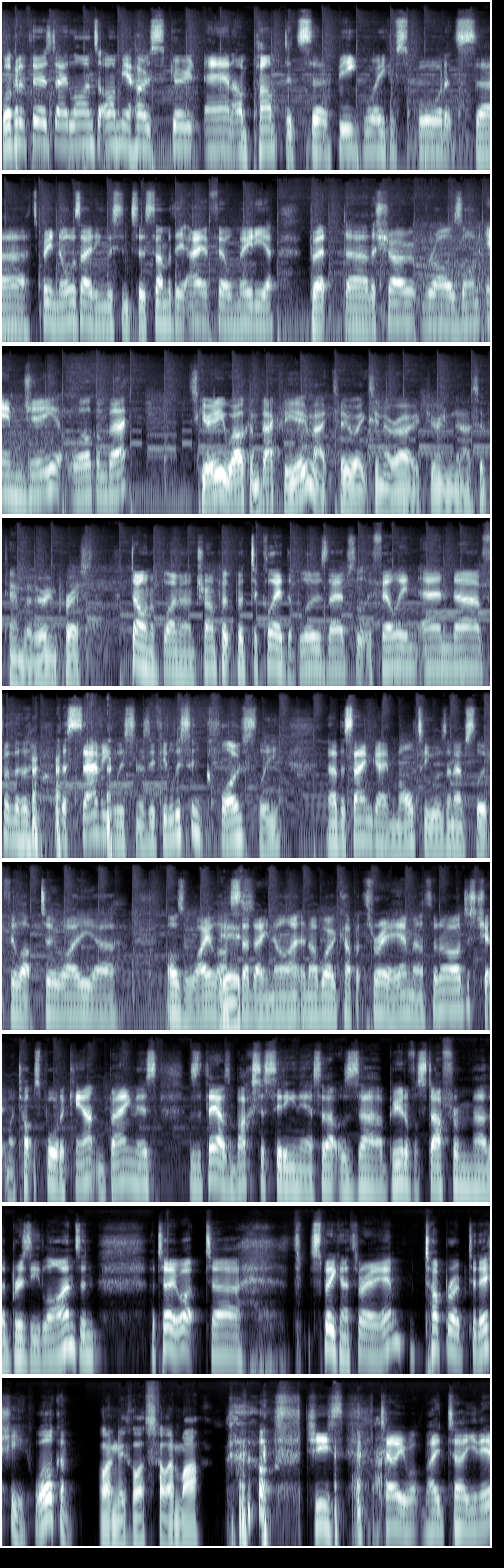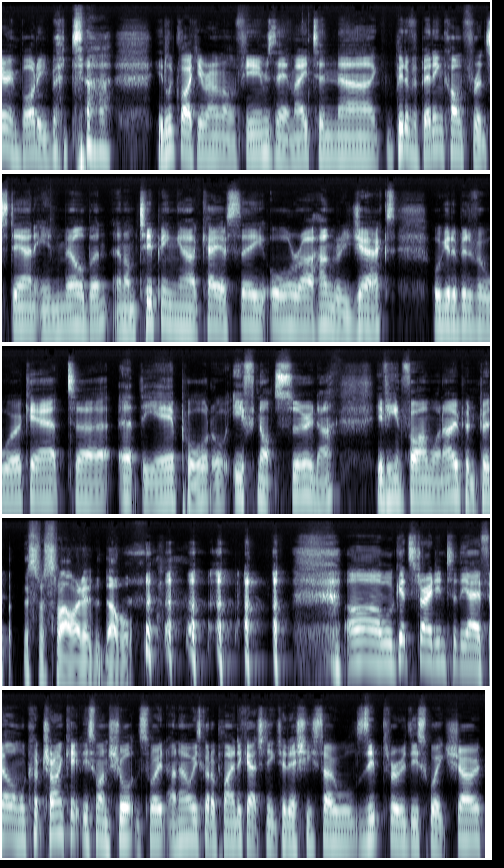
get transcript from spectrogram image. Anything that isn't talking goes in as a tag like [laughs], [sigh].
Welcome to Thursday Lines. I'm your host Scoot, and I'm pumped. It's a big week of sport. It's uh, it's been nauseating listening to some of the AFL media, but uh, the show rolls on. MG, welcome back. Scooty, welcome back for you, mate. Two weeks in a row during uh, September. Very impressed. Don't want to blow my own trumpet, but declared the Blues. They absolutely fell in. And uh, for the, the [laughs] savvy listeners, if you listen closely, uh, the same game multi was an absolute fill up too. I uh, I was away last yes. Saturday night and I woke up at 3 a.m. and I thought, oh, I'll just check my top sport account and bang, there's there's a thousand bucks just sitting there. So that was uh, beautiful stuff from uh, the Brizzy Lions. And I tell you what, uh, speaking of 3 a.m., top rope Tedeschi, welcome. Hello, Nicholas. Hello, Mark. [laughs] Jeez, tell you what, mate, uh, you're there in body, but uh, you look like you're running on fumes there, mate. And a uh, bit of a betting conference down in Melbourne, and I'm tipping uh, KFC or uh, Hungry Jacks. We'll get a bit of a workout uh, at the airport, or if not sooner, if you can find one open. But this was smart. I did the double. [laughs] oh, we'll get straight into the AFL and we'll try and keep this one short and sweet. I know he's got a plane to catch Nick Tedeschi, so we'll zip through this week's show.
